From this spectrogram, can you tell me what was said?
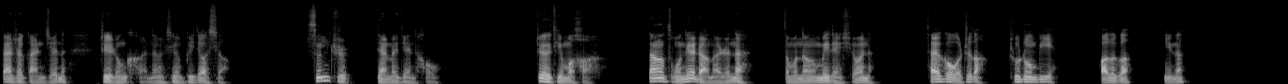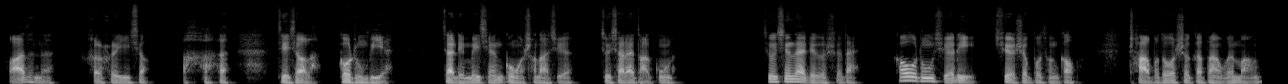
但是感觉呢这种可能性比较小。孙志点了点头，这个题目好，当总店长的人呢怎么能没点学问呢？才哥我知道，初中毕业，华子哥。你呢，华子呢？呵呵一笑，哈哈，见笑了。高中毕业，家里没钱供我上大学，就下来打工了。就现在这个时代，高中学历确实不算高，差不多是个半文盲，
